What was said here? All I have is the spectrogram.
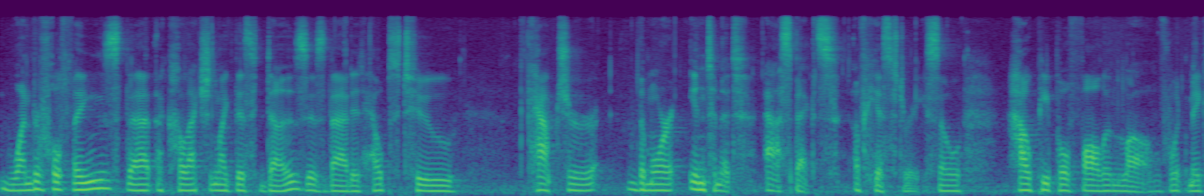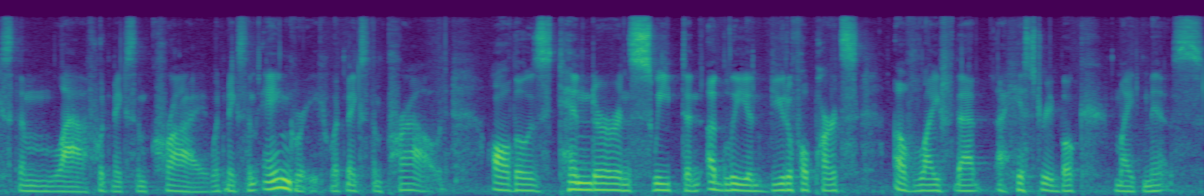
wonderful things that a collection like this does is that it helps to capture the more intimate aspects of history. So how people fall in love, what makes them laugh, what makes them cry, what makes them angry, what makes them proud. All those tender and sweet and ugly and beautiful parts of life that a history book might miss.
